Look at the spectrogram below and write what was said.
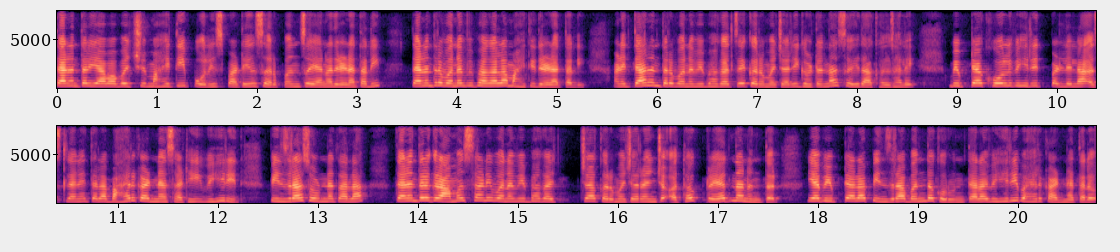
त्यानंतर याबाबतची माहिती पोलीस पाटील सरपंच यांना देण्यात आली. त्यानंतर वनविभागाला माहिती देण्यात आली आणि त्यानंतर वनविभागाचे कर्मचारी घटनास्थळी दाखल झाले. बिबट्या खोल विहिरीत पडलेला असल्याने त्याला बाहेर काढण्यासाठी विहिरीत पिंजरा सोडण्यात आला. त्यानंतर ग्रामस्थ आणि वनविभागाच्या कर्मचाऱ्यांच्या अथक प्रयत्नानंतर या बिबट्याला पिंजरा बंद करून त्याला विहिरी बाहेर काढण्यात आलं.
